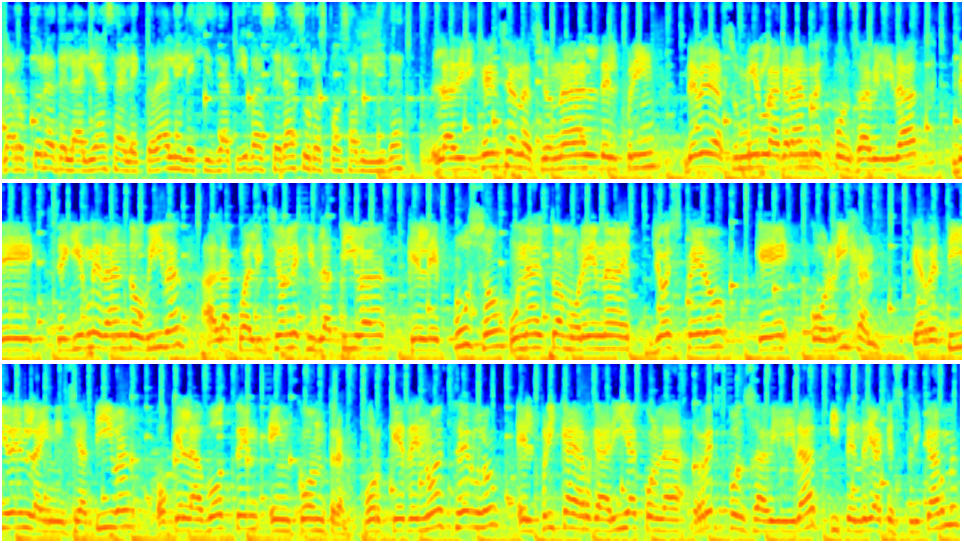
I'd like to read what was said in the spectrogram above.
la ruptura de la alianza electoral y legislativa será su responsabilidad. La dirigencia nacional del PRI debe de asumir la gran responsabilidad de seguirle dando vida a la coalición legislativa que le puso un alto a Morena. Yo espero que corrijan que retiren la iniciativa o que la voten en contra, porque de no hacerlo, el PRI cargaría con la responsabilidad y tendría que explicarla.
